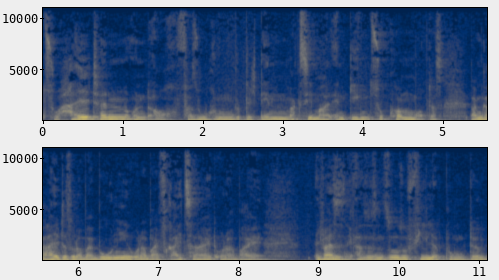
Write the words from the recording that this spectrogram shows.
zu halten und auch versuchen, wirklich denen maximal entgegenzukommen, ob das beim Gehalt ist oder bei Boni oder bei Freizeit oder bei, ich weiß es nicht, also es sind so, so viele Punkte.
